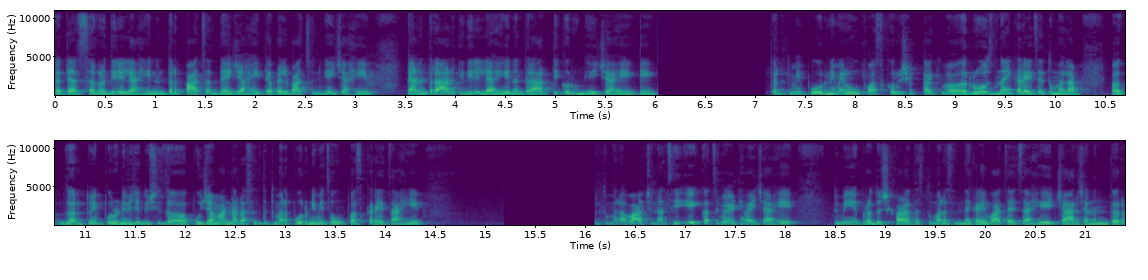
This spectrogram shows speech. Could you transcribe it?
तर त्यात सगळं दिलेलं आहे. नंतर पाच अध्याय जे आहे ते आपल्याला वाचून घ्यायचे आहे. त्यानंतर आरती दिलेली आहे नंतर आरती करून घ्यायची आहे. तर तुम्ही पौर्णिमेला उपवास करू शकता किंवा रोज नाही करायचं आहे तुम्हाला जर तुम्ही पौर्णिमेच्या दिवशी जर पूजा मांडणार असेल तर तुम्हाला पौर्णिमेचा उपवास करायचा आहे. तर तुम्हाला वाचनाची एकच वेळ ठेवायची आहे. तुम्ही प्रदोष काळातच तुम्हाला संध्याकाळी वाचायचं आहे चारच्या नंतर.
